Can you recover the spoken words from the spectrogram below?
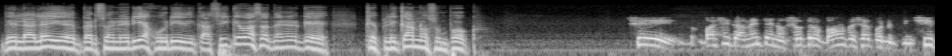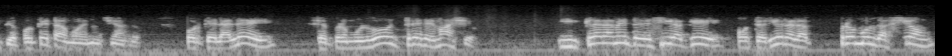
de la ley de personería jurídica, así que vas a tener que, que explicarnos un poco. Sí, básicamente nosotros vamos a empezar por el principio. ¿Por qué estamos denunciando? Porque la ley se promulgó el 3 de mayo y claramente decía que posterior a la promulgación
